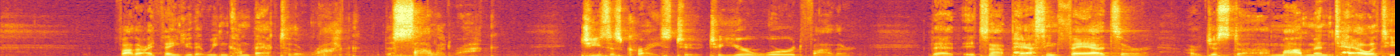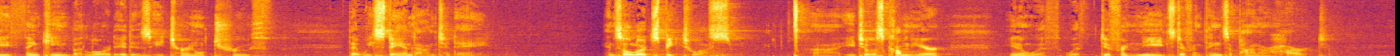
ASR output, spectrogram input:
Father, I thank you that we can come back to the rock, the solid rock, Jesus Christ, to, to your word, Father, that it's not passing fads or, or just a, a mob mentality thinking, but Lord, it is eternal truth that we stand on today. And so, Lord, speak to us. Uh, each of us come here, you know, with with different needs, different things upon our heart.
